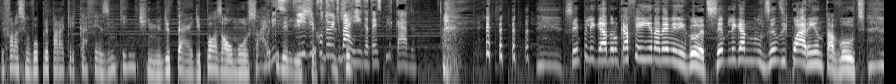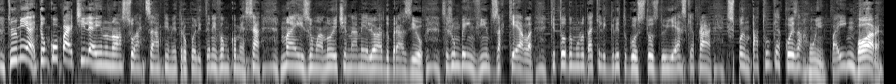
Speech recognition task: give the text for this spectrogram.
e falo assim, eu vou preparar aquele cafezinho quentinho de tarde, pós-almoço. Ai, Por que delícia. vive com dor de barriga, tá explicado. Sempre ligado no cafeína, né, Miniguts? Sempre ligado no 240 volts. Turminha, então compartilha aí no nosso WhatsApp Metropolitana e vamos começar mais uma noite na melhor do Brasil. Sejam bem-vindos àquela que todo mundo dá aquele grito gostoso do Yes, que é pra espantar tudo que é coisa ruim, pra ir embora,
